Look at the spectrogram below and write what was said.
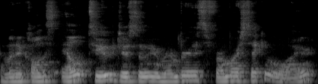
I'm going to call this L2 just so we remember it's from our second wire.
